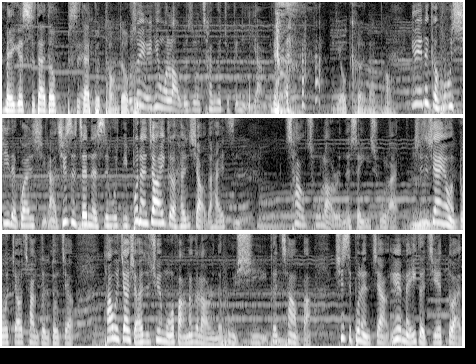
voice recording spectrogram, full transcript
每个时代都 时代不同，都有。我说有一天我老的时候唱歌就跟你一样。有可能哈，因为那个呼吸的关系啦。其实真的是，你不能叫一个很小的孩子唱出老人的声音出来。其实现在有很多教唱歌的都这样，他会叫小孩子去模仿那个老人的呼吸跟唱法。其实不能这样，因为每一个阶段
